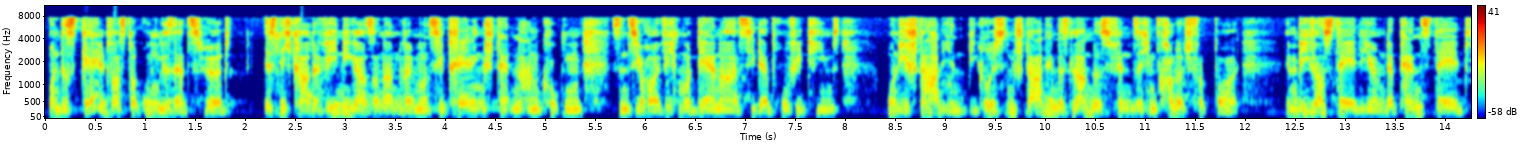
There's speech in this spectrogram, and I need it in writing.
und das Geld, was dort umgesetzt wird, ist nicht gerade weniger, sondern wenn wir uns die Trainingsstätten angucken, sind sie häufig moderner als die der Profiteams. Und die Stadien, die größten Stadien des Landes finden sich im College Football. Im Beaver Stadium der Penn State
